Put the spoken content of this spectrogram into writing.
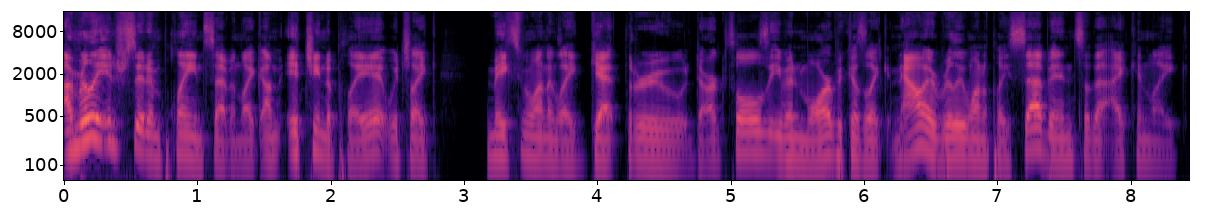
I'm really interested in playing seven. Like I'm itching to play it, which like makes me want to like get through Dark Souls even more because like now I really want to play seven so that I can like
